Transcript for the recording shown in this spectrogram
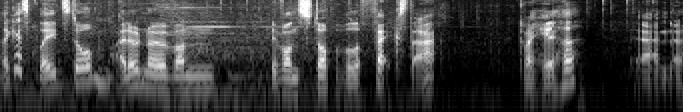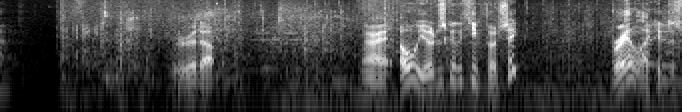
I guess Blade Storm. I don't know if un if Unstoppable affects that. Can I hit her? Brew it up. All right. Oh, you're just gonna keep pushing. Brill, I can just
